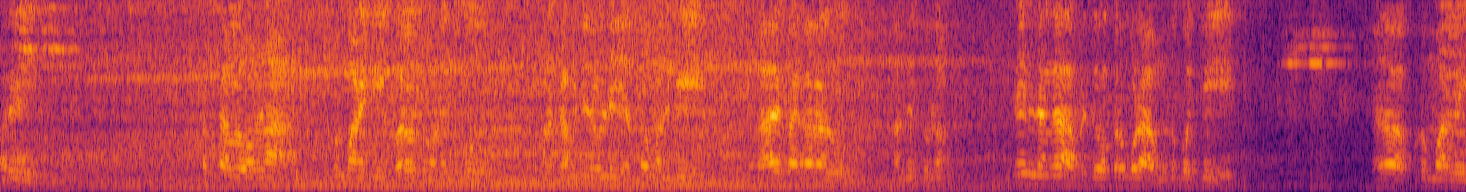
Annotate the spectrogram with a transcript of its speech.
మరి కష్టాల్లో ఉన్న కుటుంబానికి భరోసా ఉండేందుకు మళ్ళీ ఎంతోమందికి ఎంతో మందికి సహాయ సహకారాలు అందిస్తున్నాం. ఇదే విధంగా ప్రతి ఒక్కరు కూడా ముందుకు వచ్చి పేద కుటుంబాలని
